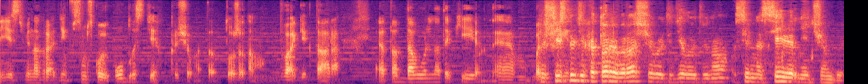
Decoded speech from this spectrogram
есть виноградник в Сумской области, причем это тоже там 2 гектара. Это довольно-таки большие... Э, То есть есть люди, которые выращивают и делают вино сильно севернее, чем вы?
